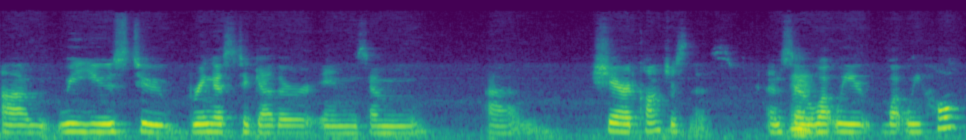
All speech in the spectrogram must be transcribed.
um, we use to bring us together in some um, shared consciousness. And so Mm. what we what we hope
